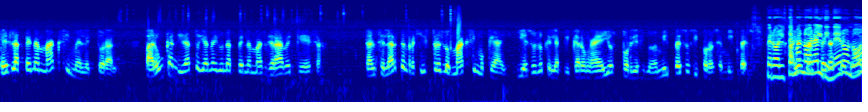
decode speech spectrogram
Es la pena máxima electoral. Para un candidato ya no hay una pena más grave que esa. Cancelarte el registro es lo máximo que hay y eso es lo que le aplicaron a ellos por 19 mil pesos y por 11 mil pesos. Pero el tema no era el dinero, ¿no?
